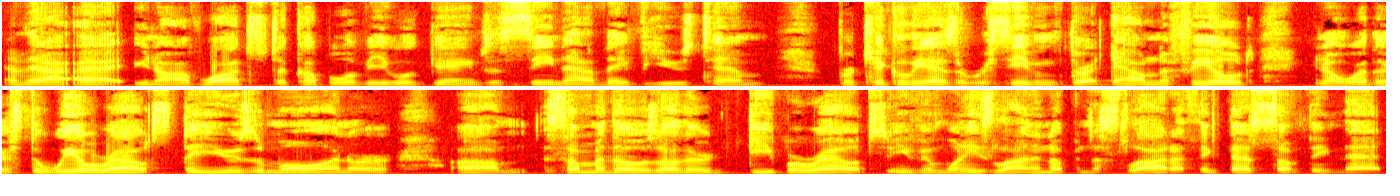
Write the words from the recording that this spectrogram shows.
And then I, I, you know, I've watched a couple of Eagle games and seen how they've used him, particularly as a receiving threat down the field. You know, whether it's the wheel routes they use him on or um, some of those other deeper routes, even when he's lining up in the slot. I think that's something that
